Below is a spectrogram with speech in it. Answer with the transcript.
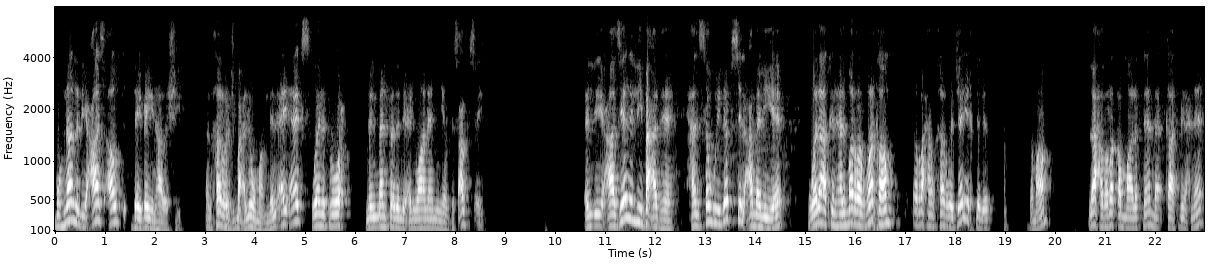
مو هنا الايعاز out دا يبين هذا الشيء. نخرج معلومة من ال AX وين تروح؟ للمنفذ اللي عنوانه 199 اللي عازين اللي بعدها حنسوي نفس العملية ولكن هالمرة الرقم راح نخرجه يختلف. تمام؟ لاحظ الرقم مالتنا كاتبين إحنا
